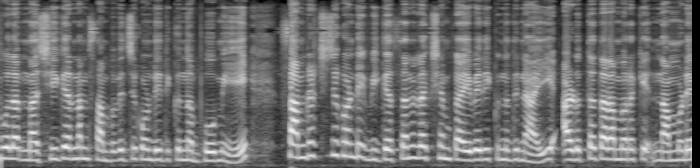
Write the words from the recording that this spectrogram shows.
മൂലം നശീകരണം സംഭവിച്ചുകൊണ്ടിരിക്കുന്ന ഭൂമിയെ സംരക്ഷിച്ചുകൊണ്ട് വികസന ലക്ഷ്യം കൈവരിക്കുന്നതിനായി അടുത്ത തലമുറയ്ക്ക് നമ്മുടെ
